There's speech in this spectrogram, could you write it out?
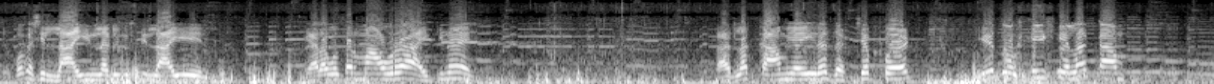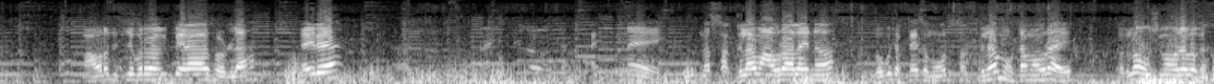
हे बघ अशी लाईन लागली नुसती लाईन. याला बोलतात मावरा आहे की नाही? काढला काम याई रे झटचपट. हे दोघेही केला काम. मावरा दिसले बरोबर आम्ही पेरा सोडला. रे? नाही ना सगळा मावरा आलाय ना. बघू शकताय समोर सगळा मोठा मावरा आहे. सगळा औशी मावरा आहे बघा.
